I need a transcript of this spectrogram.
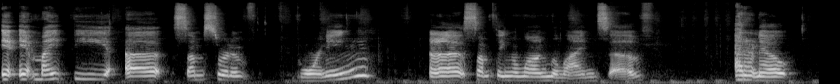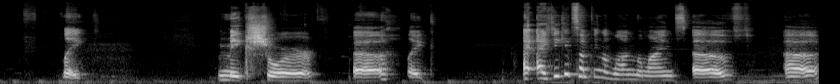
it, it might be uh, some sort of warning, uh, something along the lines of, I don't know, like make sure, uh, like I, I think it's something along the lines of. Uh,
